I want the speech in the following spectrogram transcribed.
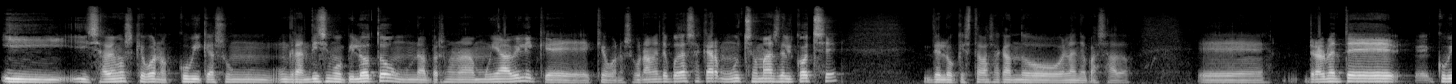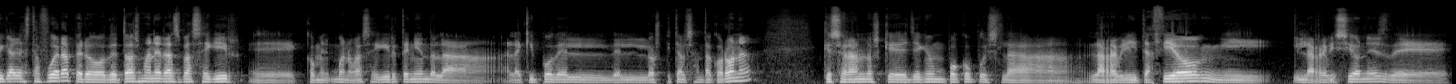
Y, sabemos que, bueno, Kubica es un, grandísimo piloto, una persona muy hábil y que, que, bueno, seguramente pueda sacar mucho más del coche de lo que estaba sacando el año pasado. Eh, realmente eh, Kubica ya está fuera, pero de todas maneras va a seguir, eh, bueno, va a seguir teniendo la, al equipo del, del Hospital Santa Corona, que serán los que lleguen un poco, pues la, rehabilitación y, las revisiones de,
